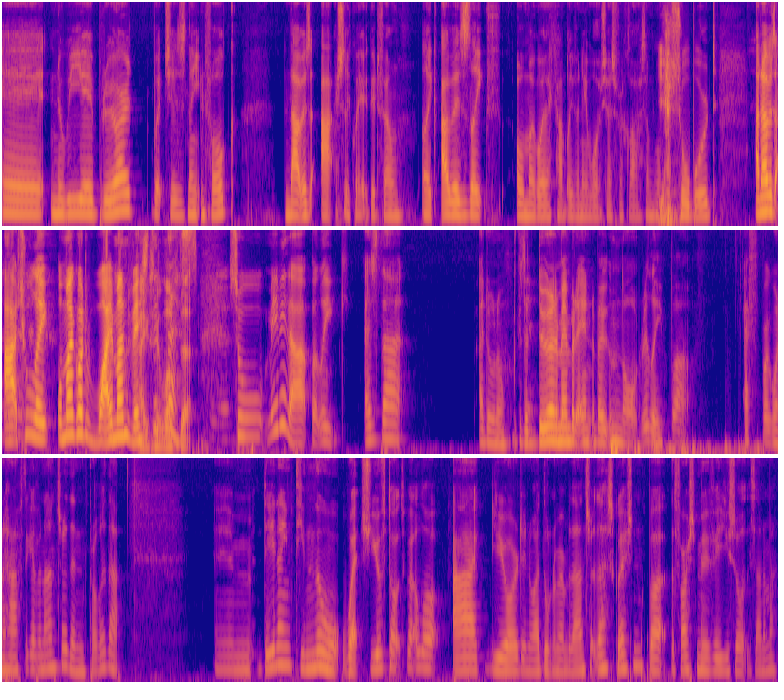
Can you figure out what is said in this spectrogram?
uh, Nuit Bruard, which is Night and Fog, and that was actually quite a good film. Like I was like, oh my god, I can't believe I need to watch this for class. I'm going to Yeah. be so bored. And I was actually like, oh my god, why am I invested actually in loved this? So maybe that, but like, is that? I don't know because I do remember anything about them. Not really, but if we're going to have to give an answer, then probably that. Um, day nineteen though, which you've talked about a lot. I you already know I don't remember the answer to this question, but the first movie you saw at the cinema.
